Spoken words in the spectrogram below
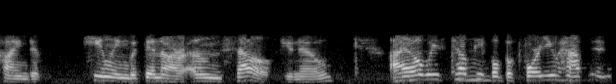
kind of healing within our own self, you know. I always tell mm-hmm. people before you have to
